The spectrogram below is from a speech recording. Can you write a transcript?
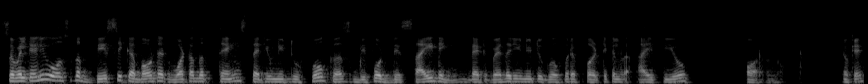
So we'll tell you also the basic about that. What are the things that you need to focus before deciding that whether you need to go for a particular IPO or not. Okay.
